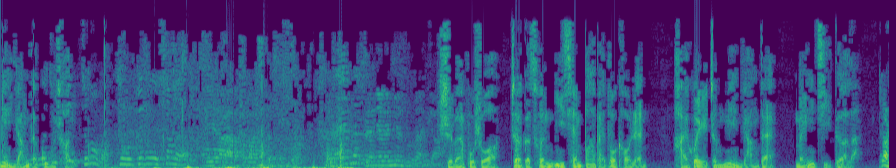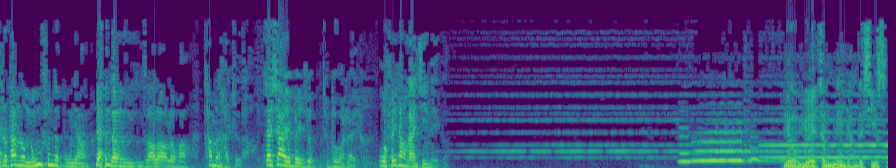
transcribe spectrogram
面羊的过程。史文富说：“这个村一千八百多口人，还会蒸面羊的没几个了。要是反正农村的姑娘 变成姥姥的话，他们还知道，再下一辈就就不会再有。我非常惋惜那个。”六月蒸面羊的习俗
